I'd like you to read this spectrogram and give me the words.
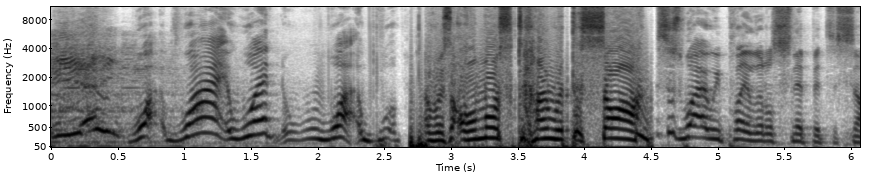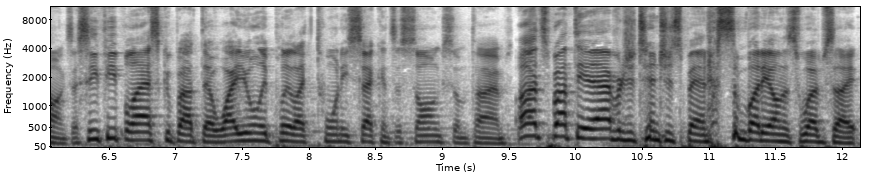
What? Why? What? What? what? I was almost done with the song. This is why we play little snippets of songs. I see people ask about that. Why you only play like 20 seconds of songs sometimes? Oh, it's about the average attention span of somebody on this website.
